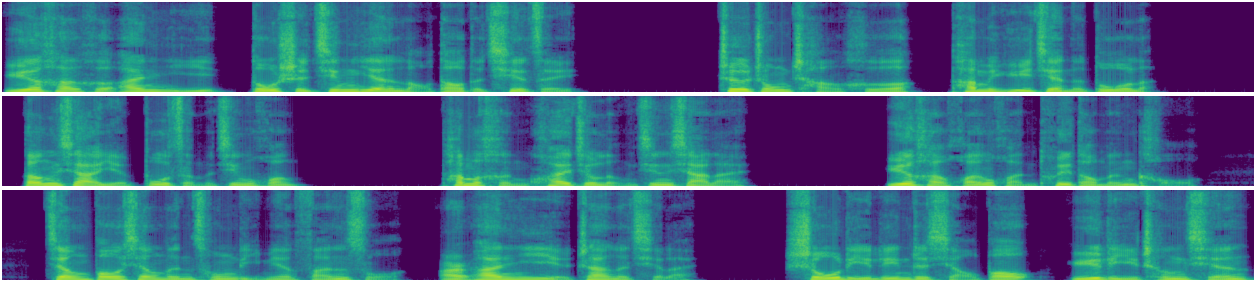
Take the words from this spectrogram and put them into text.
约翰和安妮都是经验老道的窃贼，这种场合他们遇见的多了，当下也不怎么惊慌。他们很快就冷静下来。约翰缓缓退到门口。将包厢门从里面反锁，而安妮也站了起来，手里拎着小包，与李承前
